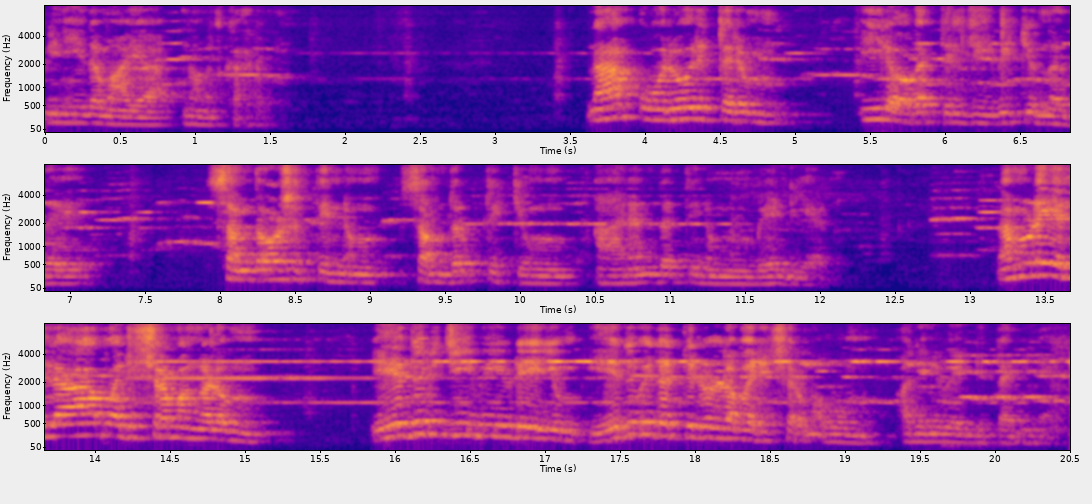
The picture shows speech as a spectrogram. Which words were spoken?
വിനീതമായ നമസ്കാരം. നാം ഓരോരുത്തരും ഈ ലോകത്തിൽ ജീവിക്കുന്നത് സന്തോഷത്തിനും സംതൃപ്തിക്കും ആനന്ദത്തിനും വേണ്ടിയാണ്. നമ്മുടെ എല്ലാ പരിശ്രമങ്ങളും ഏതൊരു ജീവിയുടെയും ഏതു വിധത്തിലുള്ള പരിശ്രമവും അതിനു വേണ്ടി തന്നെയാണ്.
